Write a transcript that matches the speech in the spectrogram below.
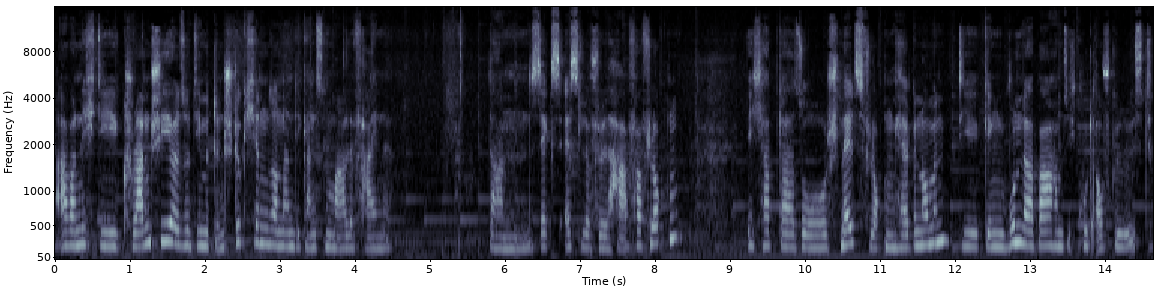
aber nicht die crunchy, also die mit den Stückchen, sondern die ganz normale feine. Dann 6 Esslöffel Haferflocken. Ich habe da so Schmelzflocken hergenommen, die gingen wunderbar, haben sich gut aufgelöst.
